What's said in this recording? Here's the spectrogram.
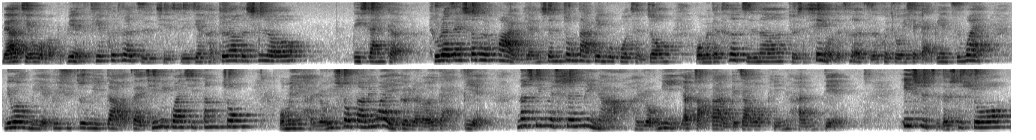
了解我们不变的天赋特质，其实是一件很重要的事哦。第三个，除了在社会化与人生重大变故过程中，我们的特质呢，就是现有的特质会做一些改变之外。另外，我们也必须注意到，在亲密关系当中，我们也很容易受到另外一个人而改变。那是因为生命啊，很容易要找到一个叫做平衡点。意思指的是说，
